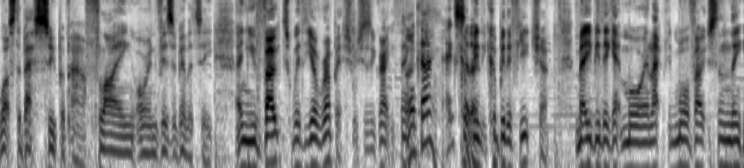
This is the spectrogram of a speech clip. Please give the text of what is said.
what's the best superpower, flying or invisibility? And you vote with your rubbish, which is a great thing. Okay, Could excellent. be, it could be the future. Maybe they get more elect- more votes than the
